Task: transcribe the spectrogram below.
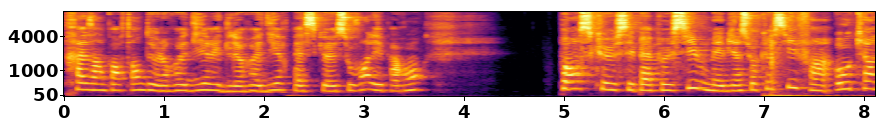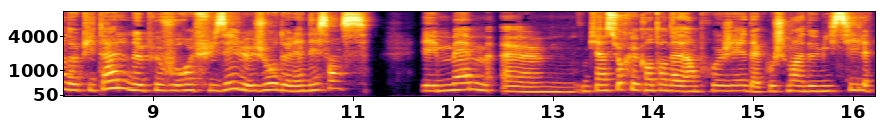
très important de le redire et de le redire parce que souvent les parents pensent que c'est pas possible, mais bien sûr que si. Enfin, aucun hôpital ne peut vous refuser le jour de la naissance. Et même, euh, bien sûr que quand on a un projet d'accouchement à domicile,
